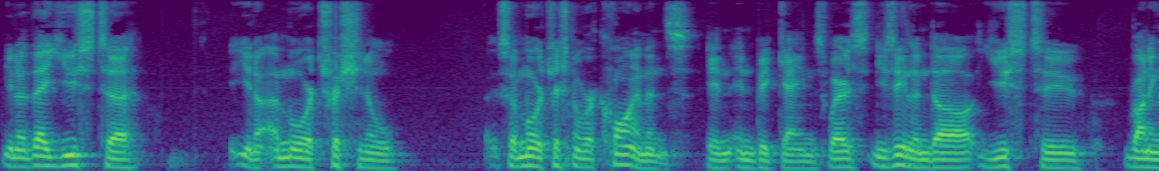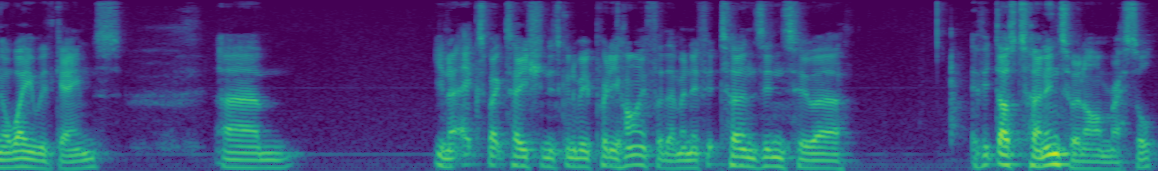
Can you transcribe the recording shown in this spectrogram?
you know they're used to you know a more attritional. So more attritional requirements in, in big games, whereas New Zealand are used to running away with games. Um, you know, expectation is going to be pretty high for them, and if it turns into a, if it does turn into an arm wrestle,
